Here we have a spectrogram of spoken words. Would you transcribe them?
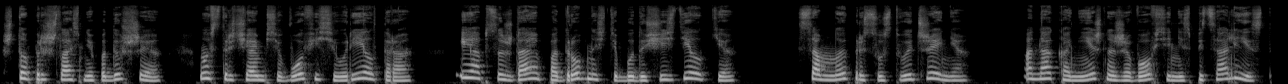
что пришлась мне по душе, мы встречаемся в офисе у риэлтора и обсуждаем подробности будущей сделки. Со мной присутствует Женя. Она, конечно же, вовсе не специалист,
